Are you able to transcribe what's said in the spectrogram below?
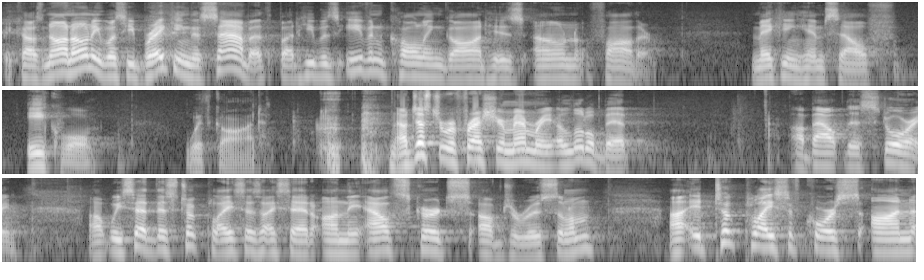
because not only was he breaking the Sabbath, but he was even calling God his own Father, making himself equal with God. now, just to refresh your memory a little bit about this story, uh, we said this took place, as I said, on the outskirts of Jerusalem. Uh, it took place, of course, on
